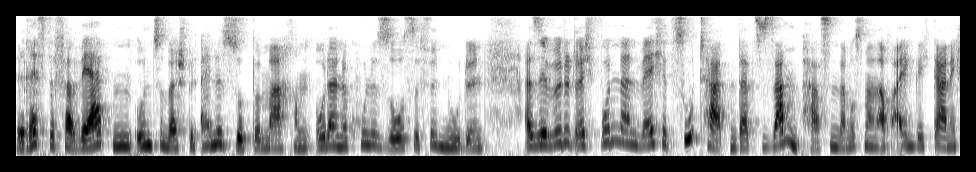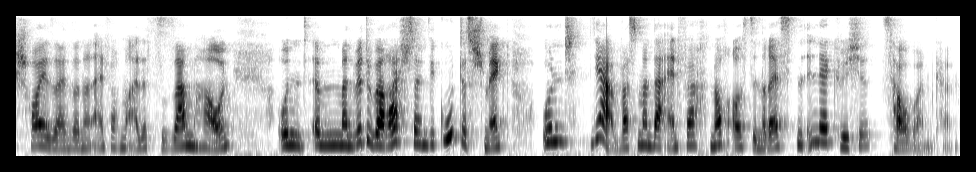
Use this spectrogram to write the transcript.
Reste verwerten und zum Beispiel eine Suppe machen oder eine coole Soße für Nudeln. Also ihr würdet euch wundern, welche Zutaten da zusammenpassen. Da muss man auch eigentlich gar nicht scheu sein, sondern einfach mal alles zusammenhauen. Und ähm, man wird überrascht sein, wie gut das schmeckt und ja, was man da einfach noch aus den Resten in der Küche zaubern kann.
